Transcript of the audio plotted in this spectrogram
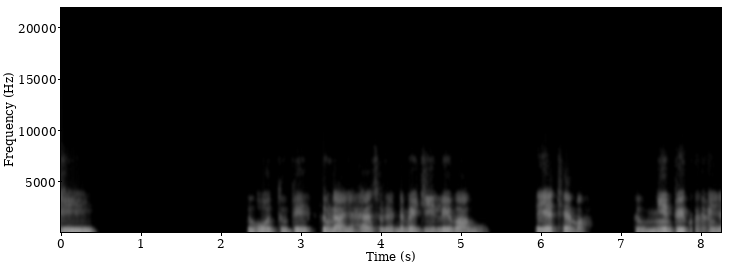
ဒီ သူအိုသူတေသူနာယဟန်ဆိုတဲ့နမိတ်ကြီး၄ပါးကိုတရက်ထဲမှာသူမြင်တွေ့ခွင့်ရ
